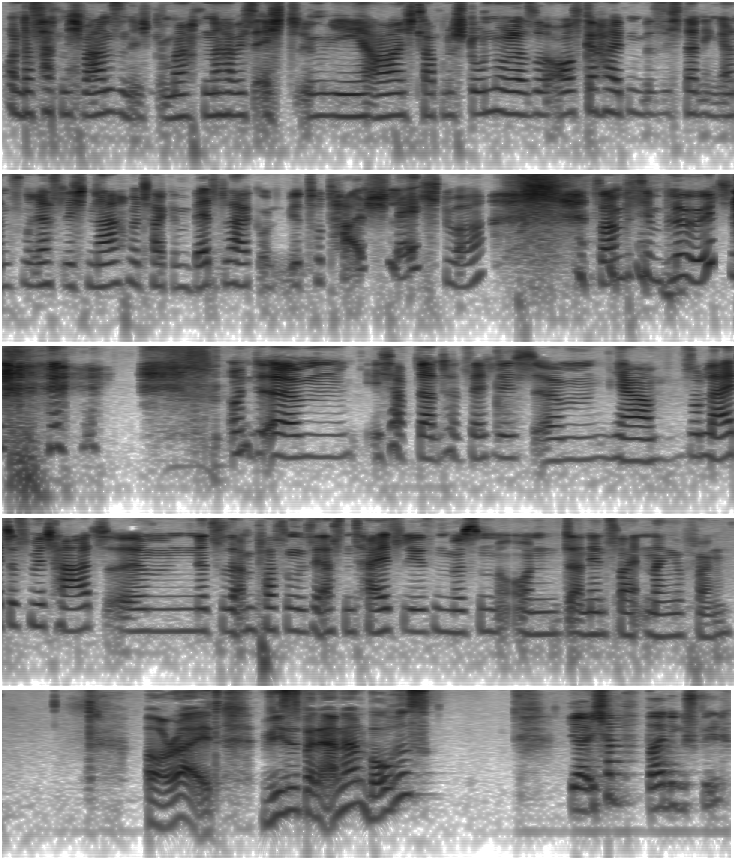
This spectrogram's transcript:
Und das hat mich wahnsinnig gemacht. Und dann habe ich es echt irgendwie, ja, ich glaube, eine Stunde oder so ausgehalten, bis ich dann den ganzen restlichen Nachmittag im Bett lag und mir total schlecht war war. Es war ein bisschen blöd. Und ähm, ich habe dann tatsächlich, ähm, ja, so leid es mir tat, ähm, eine Zusammenfassung des ersten Teils lesen müssen und dann den zweiten angefangen. Alright. Wie ist es bei den anderen, Boris? Ja, ich habe beide gespielt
